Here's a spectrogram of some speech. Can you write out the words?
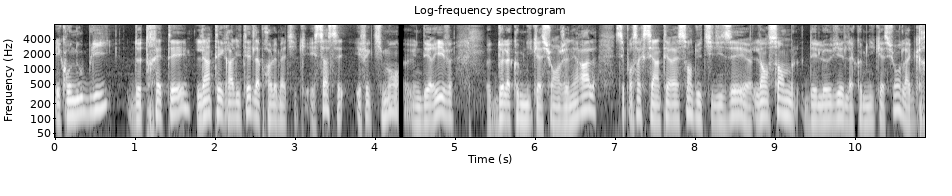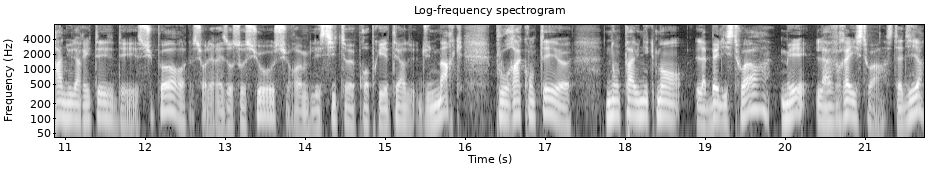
et qu'on oublie de traiter l'intégralité de la problématique. Et ça, c'est effectivement une dérive de la communication en général. C'est pour ça que c'est intéressant d'utiliser l'ensemble des leviers de la communication, la granularité des supports sur les réseaux sociaux, sur euh, les sites propriétaires d'une marque, pour raconter euh, non pas uniquement la belle histoire, mais la vraie histoire. C'est-à-dire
